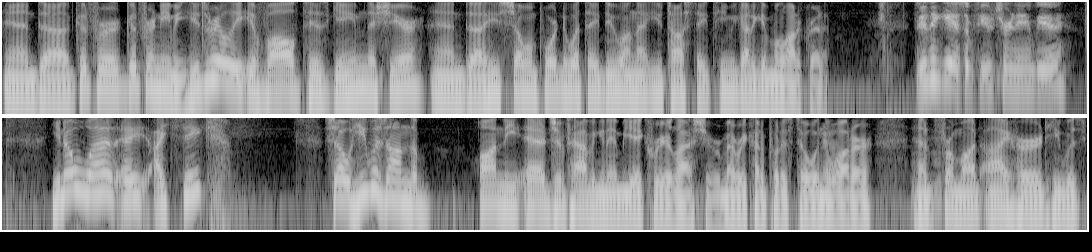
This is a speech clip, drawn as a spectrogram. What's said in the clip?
and uh, good for good for Neemi. He's really evolved his game this year, and he's so important to what they do on that Utah State team. You got to give him a lot of credit. Do you think he has a future in the NBA? You know what? I, I think so. He was on the on the edge of having an NBA career last year. Remember, he kind of put his toe in yeah. the water, and mm-hmm. from what I heard, he was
